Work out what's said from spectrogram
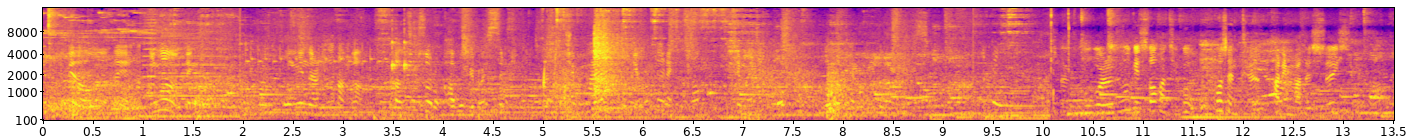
예쁘게 나오는데 2만 원대 고민을 하다가 일단 숙소로 가보기로 했습니다. 후기 써가지고 5% 할인 받을 수 있습니다.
